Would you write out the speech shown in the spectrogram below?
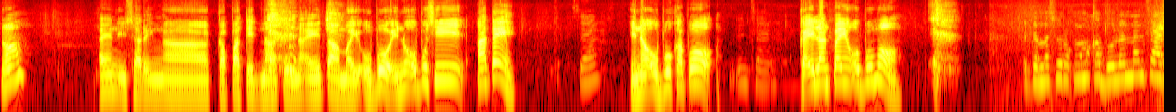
No? Ayan, isa ring ah, kapatid natin na ita, may ubo. Inuubo si ate. Sir? Inaubo ka po. Sir. Kailan pa yung ubo mo? Ada masurok na makabulan nan, sir.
